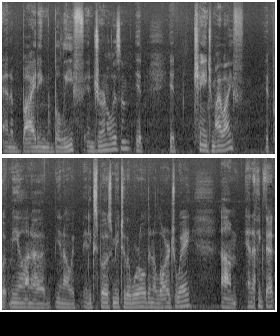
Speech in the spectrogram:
and abiding belief in journalism. It it changed my life. It put me on a you know it, it exposed me to the world in a large way. Um, and I think that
